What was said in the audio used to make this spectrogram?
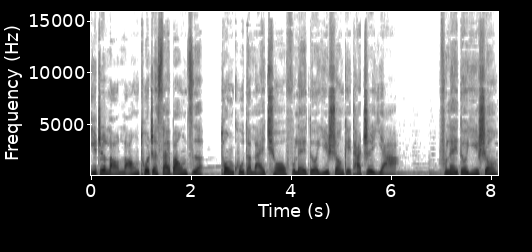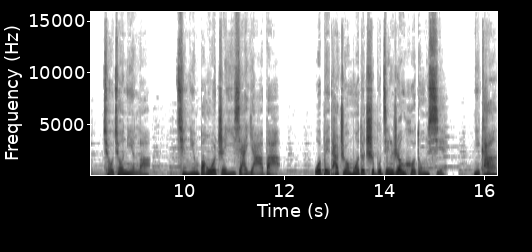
一只老狼拖着腮帮子，痛苦地来求弗雷德医生给他治牙。弗雷德医生，求求你了，请您帮我治一下牙吧！我被他折磨得吃不进任何东西。你看，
